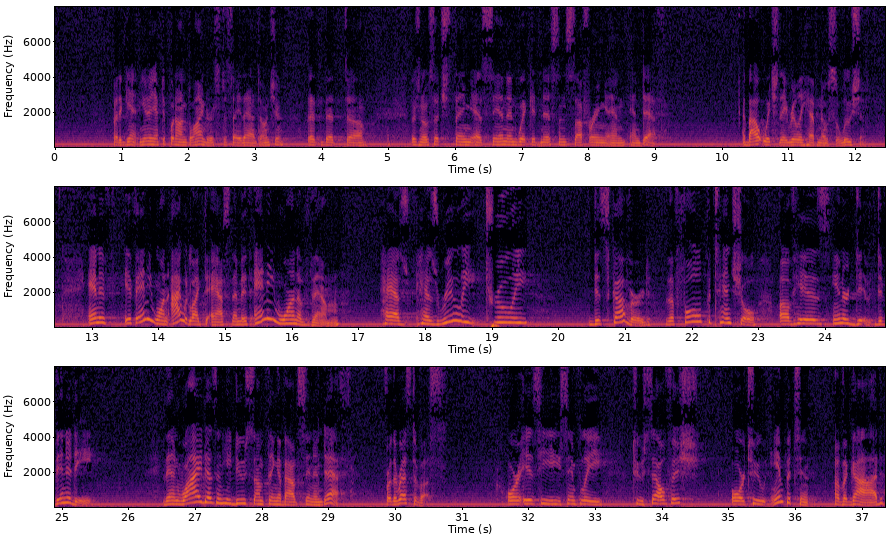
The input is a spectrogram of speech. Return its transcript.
But again, you know you have to put on blinders to say that, don't you? that, that uh, there's no such thing as sin and wickedness and suffering and, and death, about which they really have no solution. And if, if anyone, I would like to ask them if any one of them has, has really, truly discovered the full potential of his inner divinity, then why doesn't he do something about sin and death for the rest of us? Or is he simply too selfish or too impotent of a God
